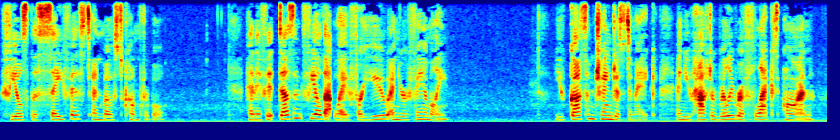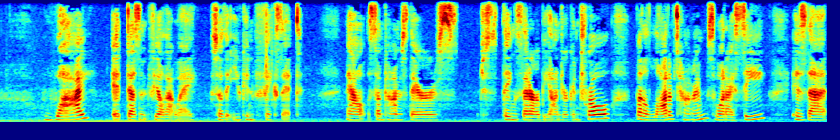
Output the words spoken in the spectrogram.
feels the safest and most comfortable. And if it doesn't feel that way for you and your family, you've got some changes to make and you have to really reflect on why it doesn't feel that way so that you can fix it. Now, sometimes there's just things that are beyond your control, but a lot of times what I see is that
